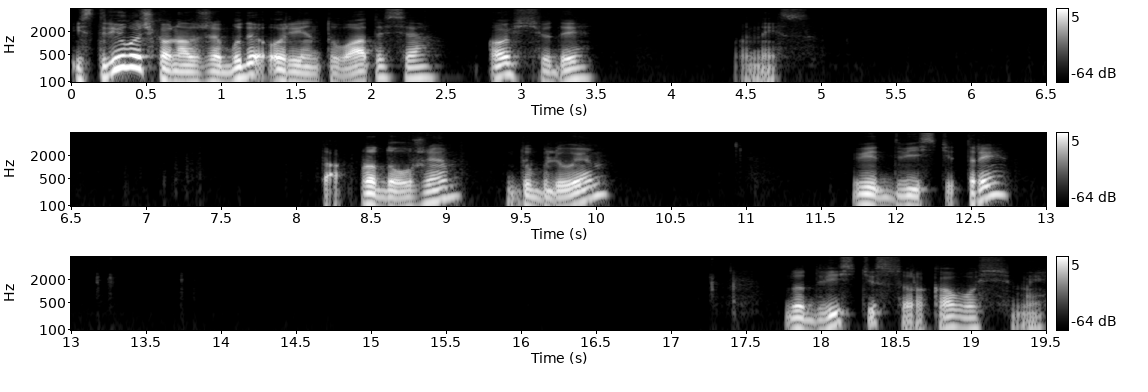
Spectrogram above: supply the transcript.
І стрілочка в нас вже буде орієнтуватися ось сюди вниз. Так, продовжуємо. Дублюємо. Від 203. До 248.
